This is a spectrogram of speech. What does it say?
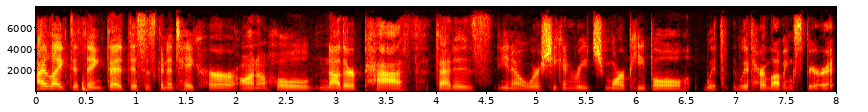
I like to think that this is going to take her on a whole another path that is, you know, where she can reach more people with with her loving spirit.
